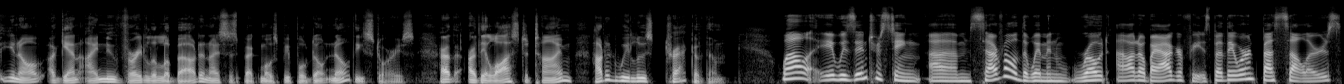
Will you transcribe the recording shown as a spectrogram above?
you know, again, I knew very little about, and I suspect most people don't know these stories. Are, are they lost to time? How did we lose track of them? Well, it was interesting. Um, several of the women wrote autobiographies, but they weren't bestsellers.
